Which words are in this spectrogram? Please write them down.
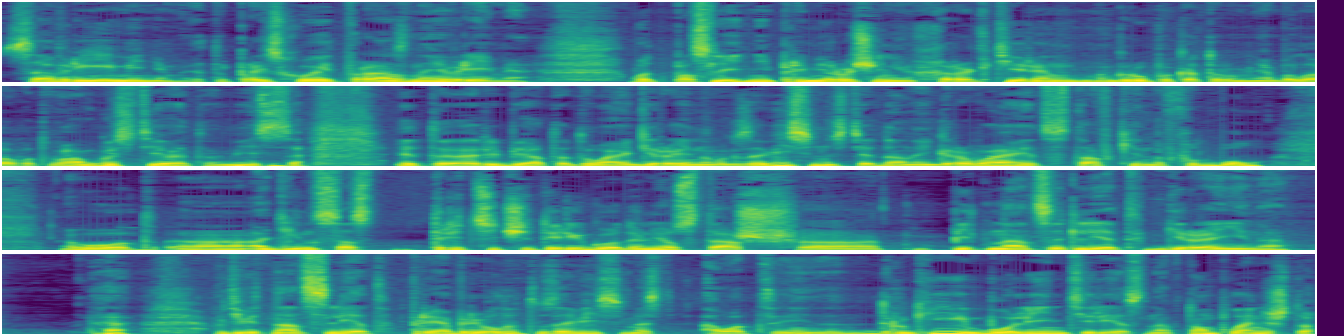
со временем. Это происходит в разное время. Вот последний пример очень характерен. Группа, которая у меня была вот в августе этого месяца, это ребята, два героиновых зависимости. Одна наигрывает, ставки на футбол. Вот. А, один со 34 года, у него стаж 15 а, лет героина – да, в 19 лет приобрел mm-hmm. эту зависимость. А вот другие более интересны в том плане, что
